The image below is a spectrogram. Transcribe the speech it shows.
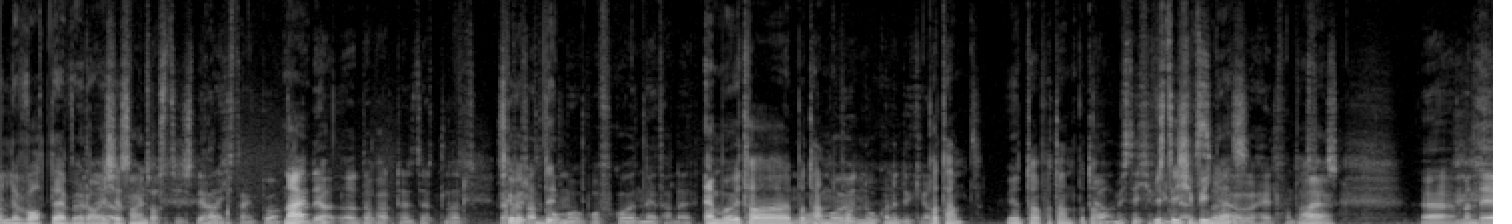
eller whatever, da, ikke sant? Det er fantastisk. Det har jeg ikke tenkt på. Nei. Det, har- det har vært rett og slett, Skal vi- rett og slett komme opp og få nedteller. Jeg må vi ta patent på. nå kan du dykke. Patent. Vi tar patent på det. Ja, hvis det ikke Hvis det ikke finnes, finnes. så er det jo helt fantastisk. Eh, men det,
